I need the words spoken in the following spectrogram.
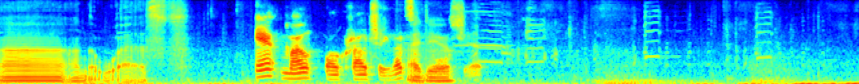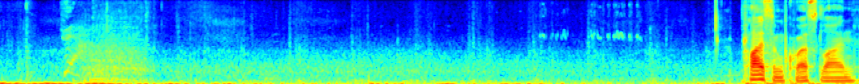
Uh, on the west. Can't mount while crouching. That's I do. bullshit. Probably some quest line.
